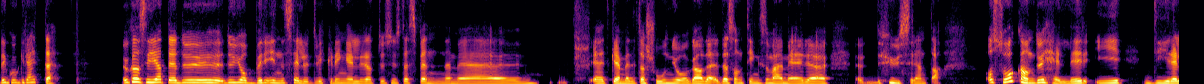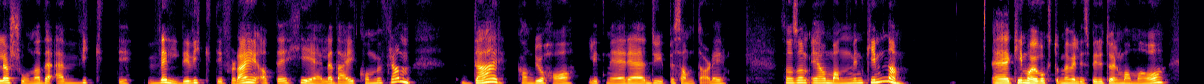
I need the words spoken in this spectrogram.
Det går greit, det. Du kan si at det du, du jobber innen selvutvikling, eller at du syns det er spennende med jeg vet ikke, meditasjon, yoga, det, det er sånne ting som er mer uh, husrent, da. Og så kan du heller i de relasjonene det er viktig, veldig viktig for deg at det hele deg kommer fram, der kan du ha litt mer uh, dype samtaler. Sånn som jeg og mannen min Kim, da. Eh, Kim har jo vokst opp med en veldig spirituell mamma òg,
